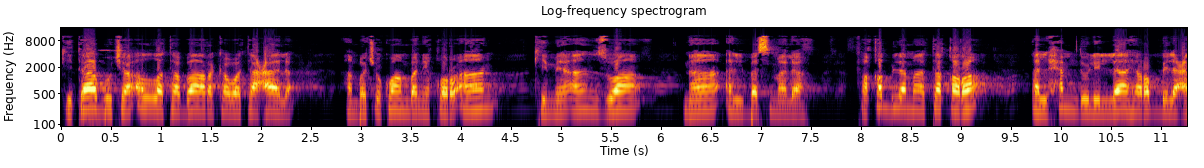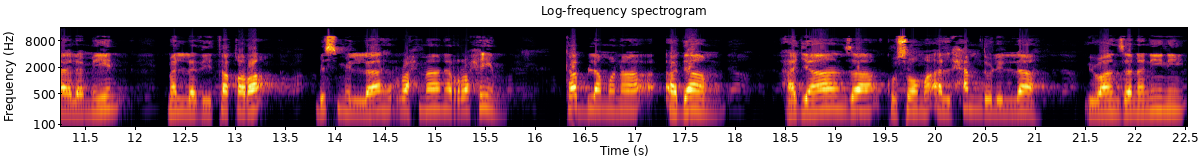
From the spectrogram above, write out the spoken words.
kitabu cha Allah tabaraka wa taala ambacho kwamba ni Qur'an kimeanzwa na al basmala فقبل ما تقرأ الحمد لله رب العالمين ما الذي تقرأ بسم الله الرحمن الرحيم قبل من أدام hajaanza kusoma alhamdulillah yuanza na nini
